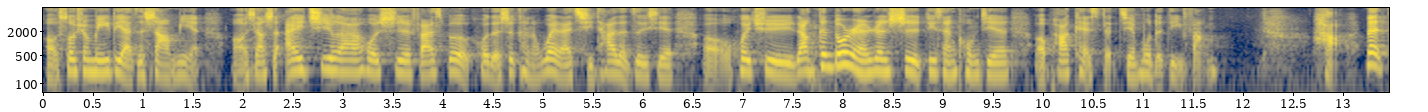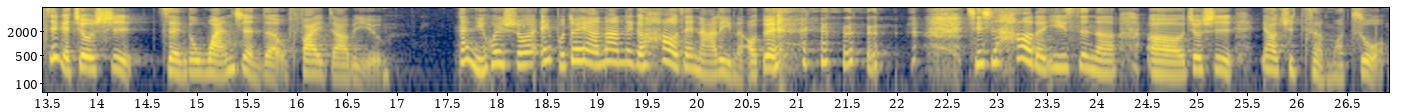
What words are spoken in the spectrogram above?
呃 social media 这上面。呃，像是 IG 啦，或是 Facebook，或者是可能未来其他的这些，呃，会去让更多人认识第三空间呃 Podcast 节目的地方。好，那这个就是整个完整的 Five W。但你会说，哎，不对啊，那那个号在哪里呢？哦，对，其实号的意思呢，呃，就是要去怎么做。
